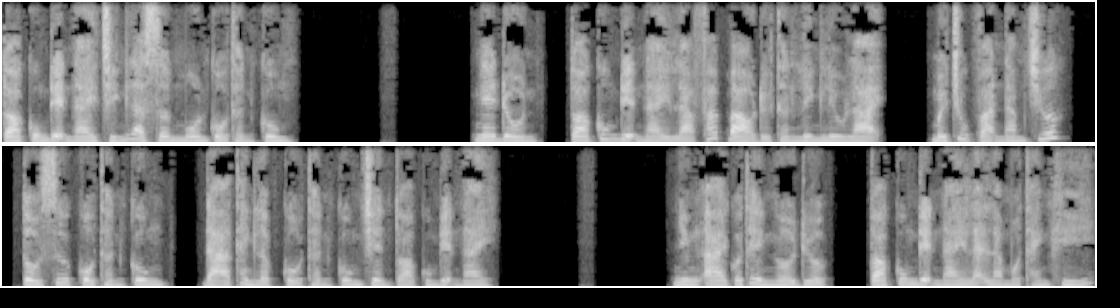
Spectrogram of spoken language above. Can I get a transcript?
Tòa cung điện này chính là Sơn Môn Cổ Thần Cung. Nghe đồn, tòa cung điện này là pháp bảo được thần linh lưu lại, mấy chục vạn năm trước, tổ sư Cổ Thần Cung đã thành lập Cổ Thần Cung trên tòa cung điện này. Nhưng ai có thể ngờ được, tòa cung điện này lại là một thánh khí.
